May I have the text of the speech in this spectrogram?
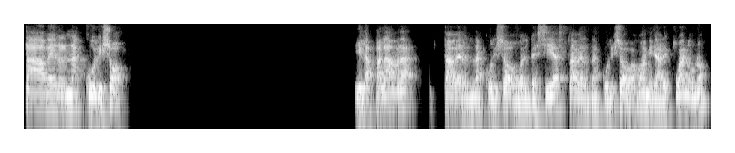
tabernaculizó. Y la palabra tabernaculizó, o el Mesías tabernaculizó. Vamos a mirar en Juan 1.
